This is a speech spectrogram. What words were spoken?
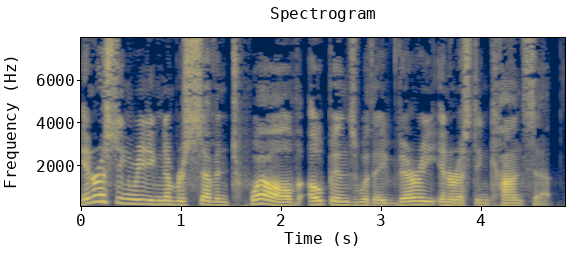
Interesting Reading number 712 opens with a very interesting concept.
